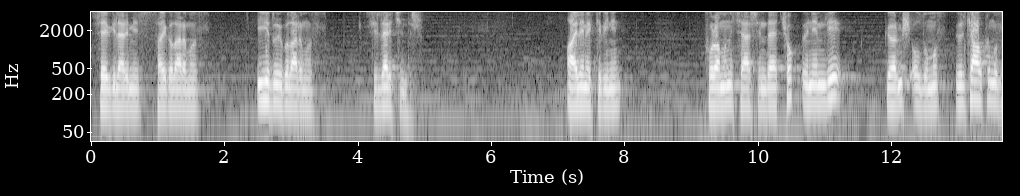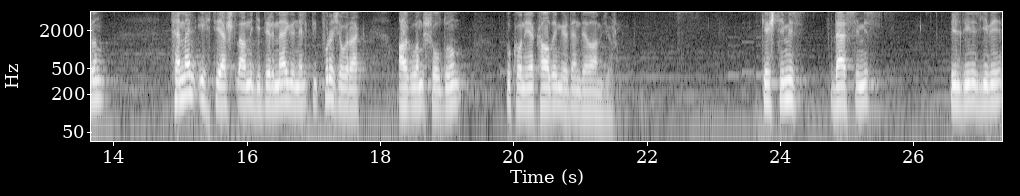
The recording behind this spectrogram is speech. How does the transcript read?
sevgilerimiz, saygılarımız, iyi duygularımız sizler içindir. Aile Mektebi'nin programının içerisinde çok önemli görmüş olduğumuz ülke halkımızın temel ihtiyaçlarını gidermeye yönelik bir proje olarak algılamış olduğum bu konuya kaldığım yerden devam ediyorum. Geçtiğimiz dersimiz bildiğiniz gibi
